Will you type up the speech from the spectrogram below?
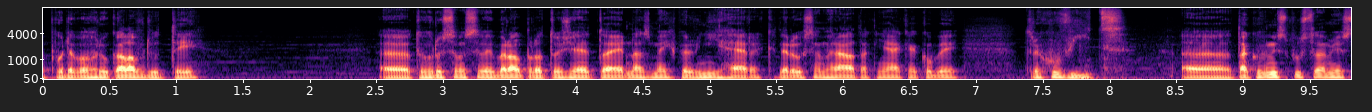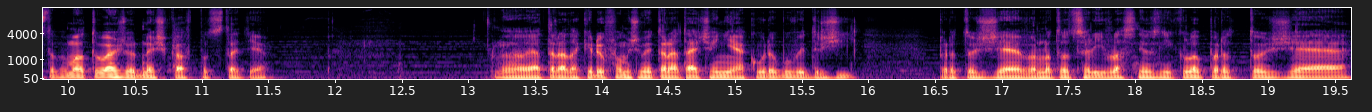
půjde o hru Call of Duty. Uh, tu hru jsem si vybral, protože to je jedna z mých prvních her, kterou jsem hrál tak nějak jakoby trochu víc. Uh, takovým způsobem, že si to pamatuju až do dneška v podstatě. Já teda taky doufám, že mi to natáčení nějakou dobu vydrží protože ono to celé vlastně vzniklo, protože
